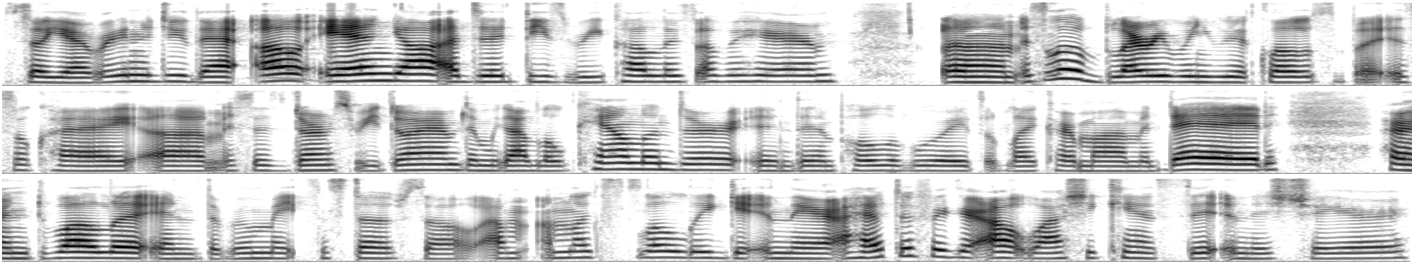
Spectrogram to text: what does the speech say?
So yeah, we're gonna do that. Oh, and y'all, I did these recolors over here. Um, it's a little blurry when you get close, but it's okay. Um, it says Durham Street Durham. Then we got a little calendar, and then Polaroids of like her mom and dad, her and Dwella, and the roommates and stuff. So I'm I'm like slowly getting there. I have to figure out why she can't sit in this chair.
